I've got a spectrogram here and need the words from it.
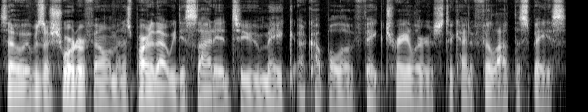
So it was a shorter film, and as part of that, we decided to make a couple of fake trailers to kind of fill out the space.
